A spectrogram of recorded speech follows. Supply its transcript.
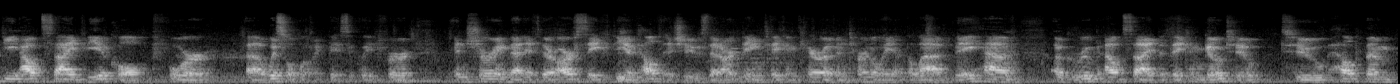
the outside vehicle for uh, whistleblowing, basically, for ensuring that if there are safety and health issues that aren't being taken care of internally at the lab, they have a group outside that they can go to to help them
